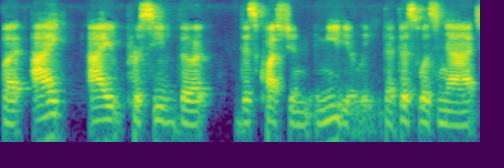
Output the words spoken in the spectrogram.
but I I perceived the this question immediately that this was not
